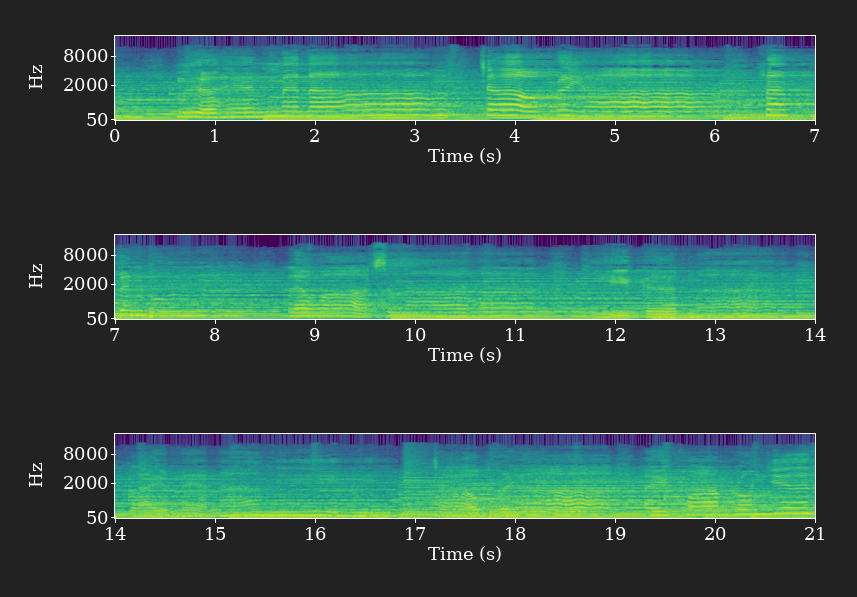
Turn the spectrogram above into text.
ำ เมื่อเห็นแม่น้ำเจ้าพระยา นับเป็นบุญ และวาสนา ที่เกิดมา ใกล้แม่น้ำนี้ เจ้าพระยา ให้ความร่มเย็น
